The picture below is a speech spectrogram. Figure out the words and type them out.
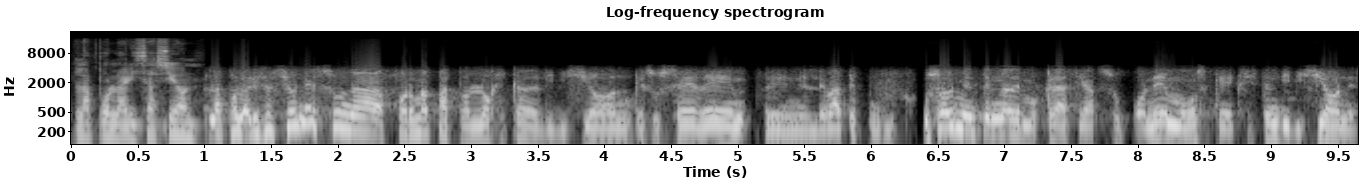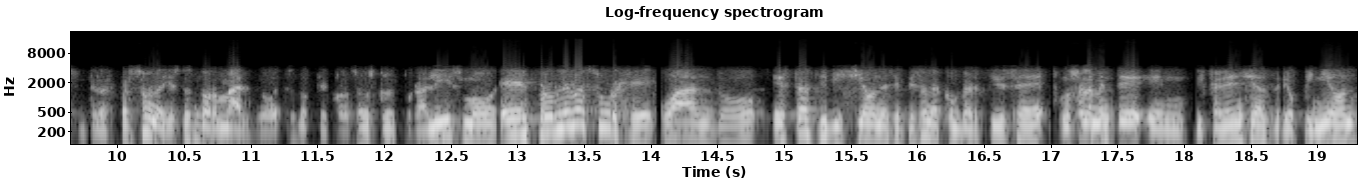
la polarización? La polarización es una forma patológica de división que sucede en el debate público. Usualmente en una democracia suponemos que existen divisiones entre las personas y esto es normal, ¿no? Esto es lo que conocemos como el pluralismo. El problema surge cuando estas divisiones empiezan a convertirse no solamente en diferencias de opinión,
